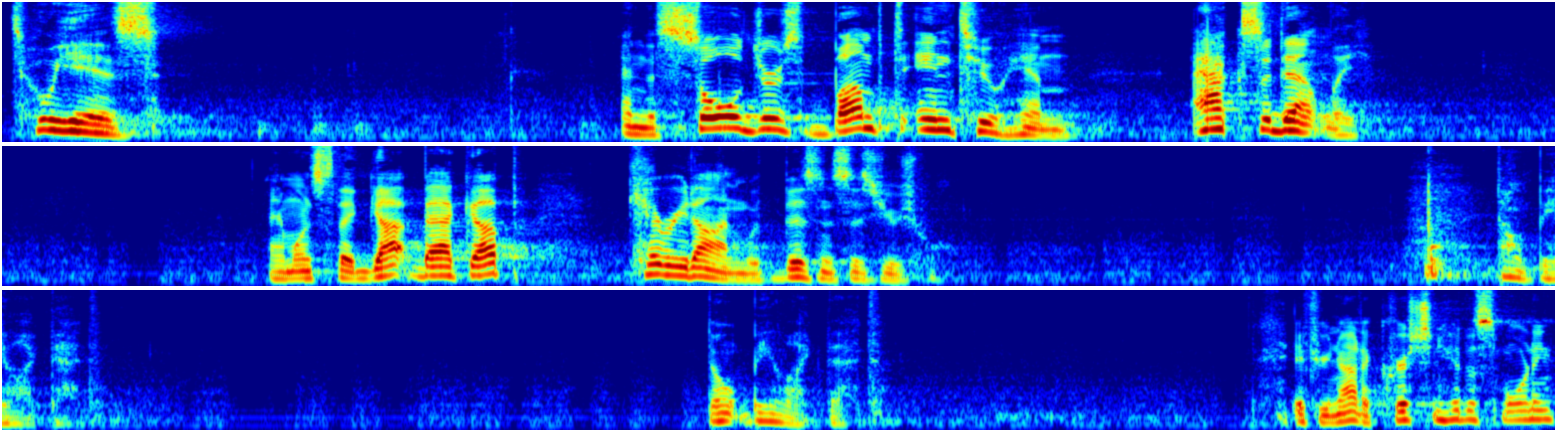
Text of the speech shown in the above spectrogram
It's who He is. And the soldiers bumped into Him accidentally. And once they got back up, carried on with business as usual. Don't be like that. Don't be like that. If you're not a Christian here this morning,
